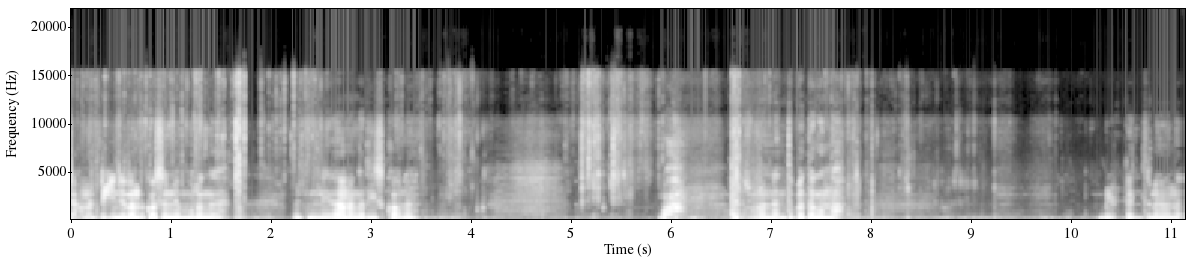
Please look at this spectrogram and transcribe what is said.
చాలా డేంజర్ అందుకోసం నిమ్మలంగా నిదానంగా తీసుకోవాలి బా చూడండి ఎంత పెద్దగా ఉందా బ్లడ్ వెళ్తూనే ఉంది.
